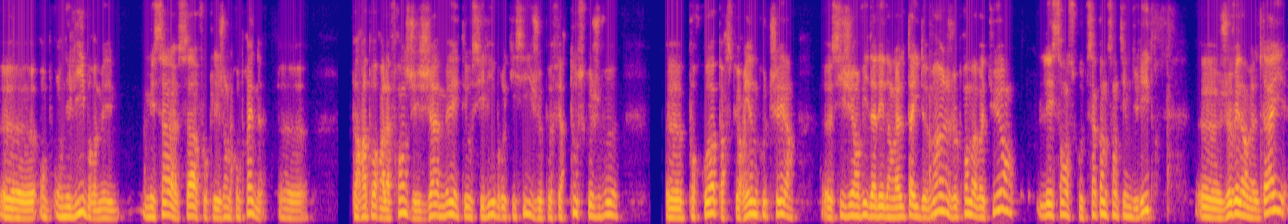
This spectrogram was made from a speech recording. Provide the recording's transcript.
Euh, on, est libre, mais mais ça, ça, faut que les gens le comprennent. Euh, par rapport à la France, j'ai jamais été aussi libre qu'ici. Je peux faire tout ce que je veux. Euh, pourquoi? Parce que rien ne coûte cher. si j'ai envie d'aller dans l'Altaï demain, je prends ma voiture, l'essence coûte 50 centimes du litre. Euh, je vais dans Valtaille,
